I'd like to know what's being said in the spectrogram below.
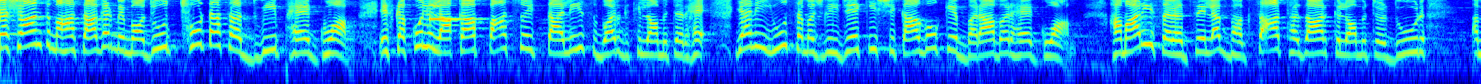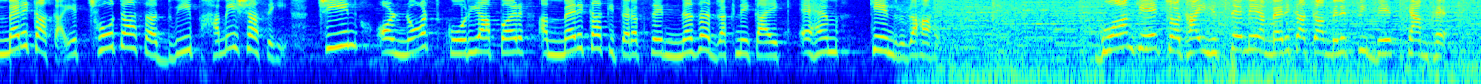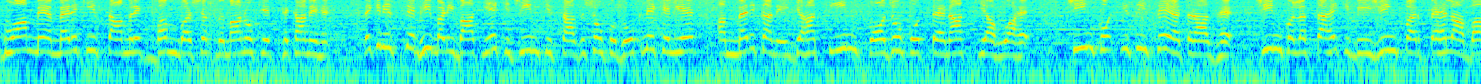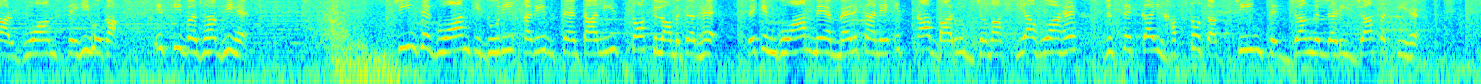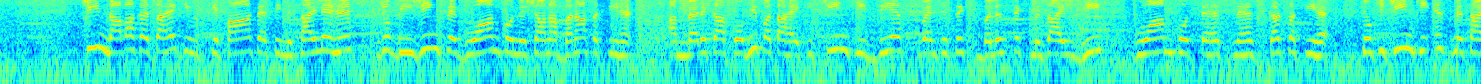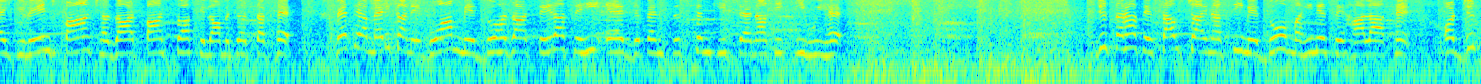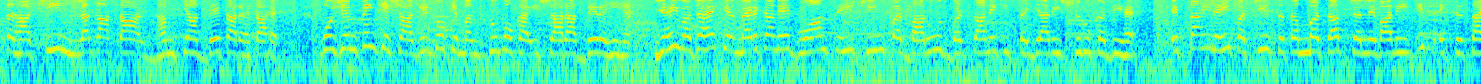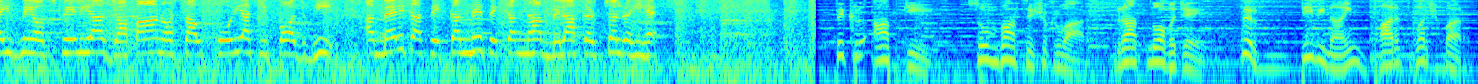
प्रशांत महासागर में मौजूद छोटा सा द्वीप है गुआम इसका कुल इलाका 541 वर्ग किलोमीटर है। यानी यूँ समझ लीजिए कि शिकागो के बराबर है गुआम हमारी सरहद से लगभग 7000 किलोमीटर दूर अमेरिका का ये छोटा सा द्वीप हमेशा से ही चीन और नॉर्थ कोरिया पर अमेरिका की तरफ़ से नज़र रखने का एक अहम केंद्र रहा है। गुआम के एक चौथाई हिस्से में अमेरिका का मिलिट्री बेस कैंप है। गुआम में अमेरिकी सामरिक बम वर्षक विमानों के ठिकाने हैं। लेकिन इससे भी बड़ी बात यह कि चीन की साजिशों को रोकने के लिए अमेरिका ने यहाँ तीन फौजों को तैनात किया हुआ है। चीन को इसी से एतराज़ है। चीन को लगता है कि बीजिंग पर पहला बार गुआम से ही होगा। इसकी वजह भी है। चीन से गुआम की दूरी करीब सैतालीस सौ किलोमीटर है। लेकिन गुआम में अमेरिका ने इतना बारूद जमा किया हुआ है, जिससे कई हफ्तों तक चीन से जंग लड़ी जा सकती है। चीन दावा करता है कि उसके पास ऐसी मिसाइलें हैं जो बीजिंग से गुआम को निशाना बना सकती हैं। अमेरिका को भी पता है कि चीन की डी एफ़ बैलिस्टिक मिसाइल भी गुआम को तहस नहस कर सकती है क्योंकि चीन की इस मिसाइल की रेंज 5,500 किलोमीटर तक है। वैसे अमेरिका ने गुआम में 2013 से ही एयर डिफेंस सिस्टम की तैनाती की हुई है। जिस तरह से साउथ चाइना सी में दो महीने से हालात हैं और जिस तरह चीन लगातार धमकियाँ देता रहता है, वो जिनपिंग के शागिर्दों के मंसूबों का इशारा दे रही हैं। यही वजह है कि अमेरिका ने गुआम से ही चीन पर बारूद बरसाने की तैयारी शुरू कर दी है इतना ही नहीं 25 सितंबर तक चलने वाली इस एक्सरसाइज में ऑस्ट्रेलिया, जापान और साउथ कोरिया की फौज भी अमेरिका से कंधे से कंधा मिलाकर चल रही है फ़िक्र आपकी, सोमवार से शुक्रवार, रात नौ बजे, सिर्फ़ टीवी नाइन भारत वर्ष पर।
